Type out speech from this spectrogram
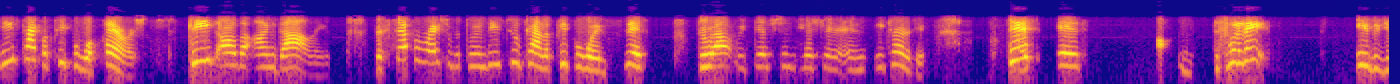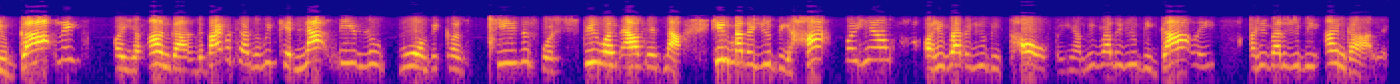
These type of people will perish. These are the ungodly. The separation between these two kind of people will exist throughout redemption, history, and eternity. This is this what it is. Either you're godly or you're ungodly. The Bible tells us we cannot be lukewarm because Jesus will spew us out his mouth. He'd rather you be hot for him or he'd rather you be cold for him. He'd rather you be godly or he'd rather you be ungodly.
